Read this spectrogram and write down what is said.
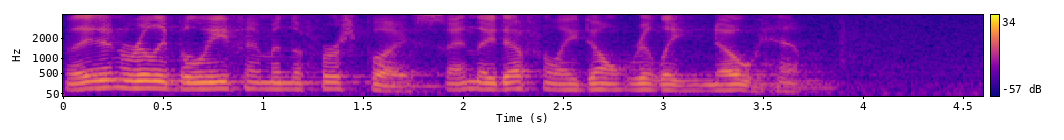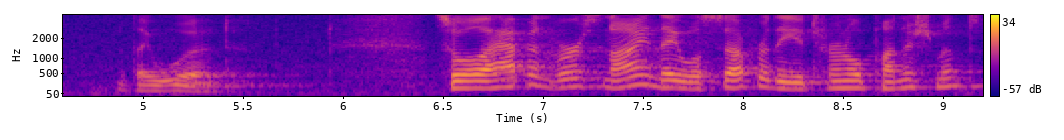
They didn't really believe him in the first place, and they definitely don't really know him. But they would. So, what will happen, verse 9, they will suffer the eternal punishment,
